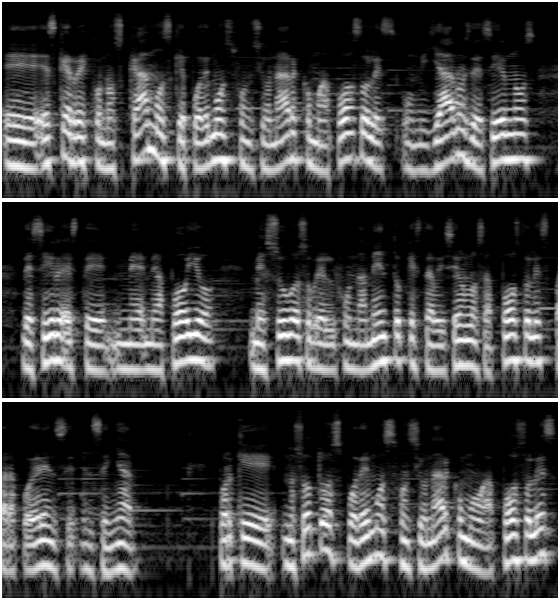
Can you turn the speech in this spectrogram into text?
Eh, es que reconozcamos que podemos funcionar como apóstoles, humillarnos, decirnos, decir, este, me, me apoyo, me subo sobre el fundamento que establecieron los apóstoles para poder enseñar. Porque nosotros podemos funcionar como apóstoles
